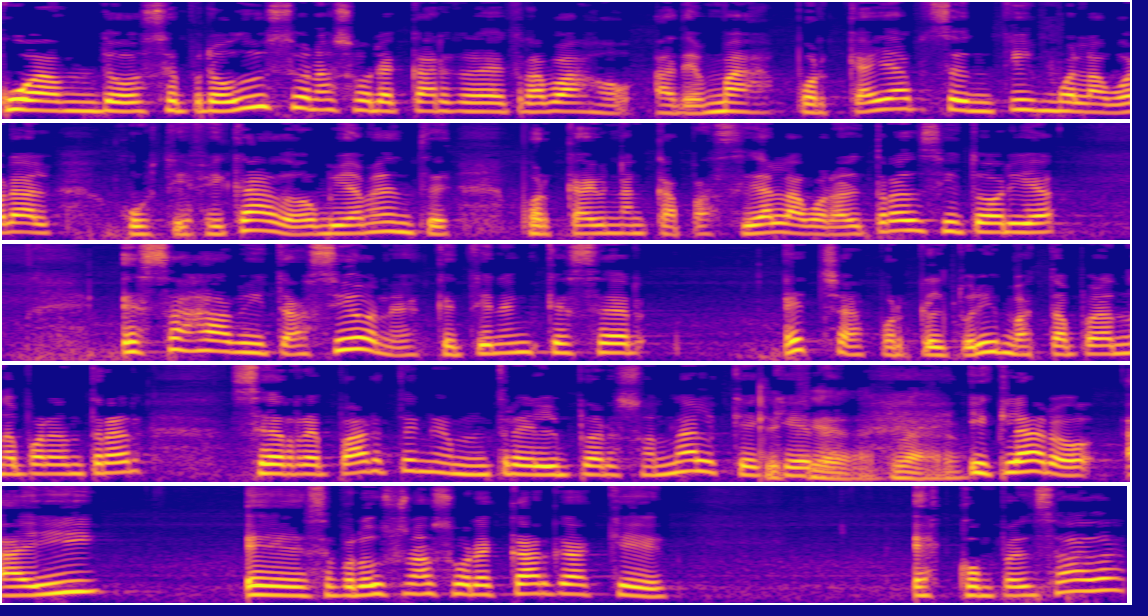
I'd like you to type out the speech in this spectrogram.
Cuando se produce una sobrecarga de trabajo, además, porque hay absentismo laboral justificado, obviamente, porque hay una capacidad laboral transitoria, esas habitaciones que tienen que ser hechas, porque el turismo está esperando para entrar, se reparten entre el personal que, quiera. Y claro, ahí eh, se produce una sobrecarga que es compensada,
